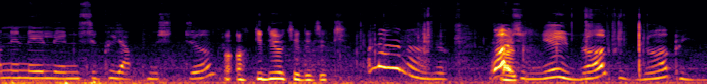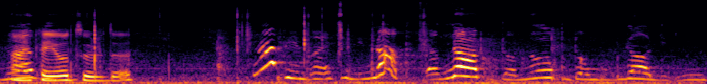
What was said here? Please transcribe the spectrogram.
onun ellerini sıkı yapmıştım. Aa, gidiyor kedicik. Anne anne anne. Ben Ark- şimdi ne yapayım ne yapayım ne yapayım. Arkaya oturdu. Ne yapayım ben şimdi? Ne yapacağım? Ne yapacağım? Ne yapacağım? Biraz dedim.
